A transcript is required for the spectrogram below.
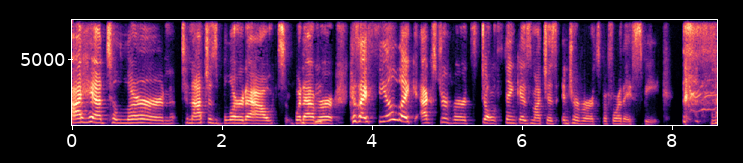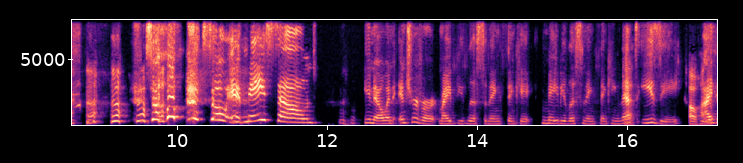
I had to learn to not just blurt out whatever, because I feel like extroverts don't think as much as introverts before they speak. so, so it may sound you know, an introvert might be listening, thinking, maybe listening, thinking that's yes. easy. Oh, I,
